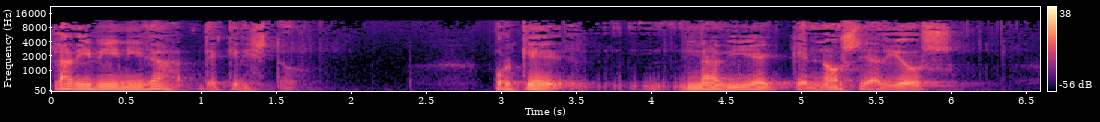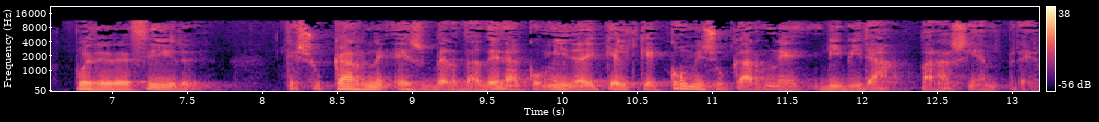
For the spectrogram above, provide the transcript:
la divinidad de Cristo. Porque nadie que no sea Dios puede decir que su carne es verdadera comida y que el que come su carne vivirá para siempre.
